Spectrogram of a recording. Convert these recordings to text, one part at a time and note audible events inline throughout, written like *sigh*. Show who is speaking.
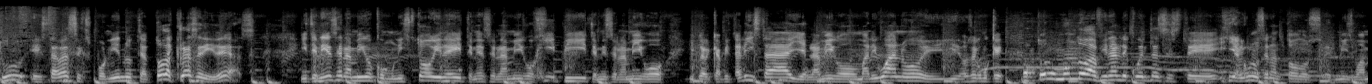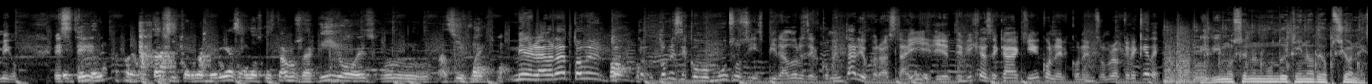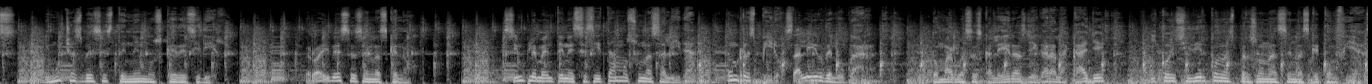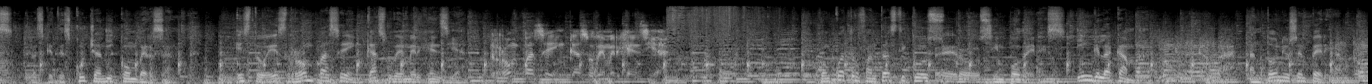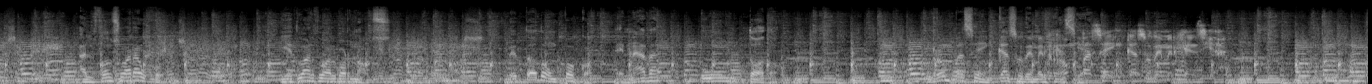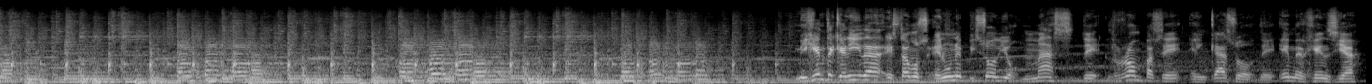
Speaker 1: tú estabas exponiéndote a toda clase de ideas. Y tenías el amigo comunistoide, y tenías el amigo hippie, y tenías el amigo hipercapitalista, y el amigo marihuano, y o sea, como que todo el mundo a final de cuentas, este, y algunos eran todos el mismo amigo. Este,
Speaker 2: te preguntar si te referías a los que estamos aquí o es un así fue.
Speaker 1: Mire, la verdad, tómese como muchos inspiradores del comentario, pero hasta ahí, identifícase cada quien con el, con el sombrero que le quede.
Speaker 3: Vivimos en un mundo lleno de opciones y muchas veces tenemos que decidir. Pero hay veces en las que no. Simplemente necesitamos una salida, un respiro, salir del lugar, tomar las escaleras, llegar a la calle y coincidir con las personas en las que confías, las que te escuchan y conversan. Esto es Rómpase en caso de emergencia. Rómpase en caso de emergencia. Con cuatro fantásticos, pero sin poderes. Inge Camba, Antonio Sempere, Alfonso Araujo y Eduardo Albornoz. De todo un poco, de nada, un todo. Rómpase en caso de emergencia. Rómpase en caso de emergencia.
Speaker 1: Mi gente querida, estamos en un episodio más de Rómpase en caso de emergencia.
